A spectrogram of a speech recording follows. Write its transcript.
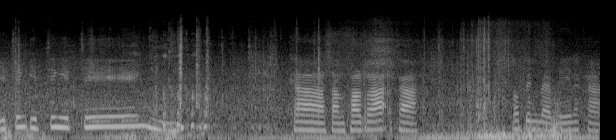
อีจริงอีจริงอีจริง ค่ะสัมภาระค่ะ ก็เป็นแบบนี้นะคะ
